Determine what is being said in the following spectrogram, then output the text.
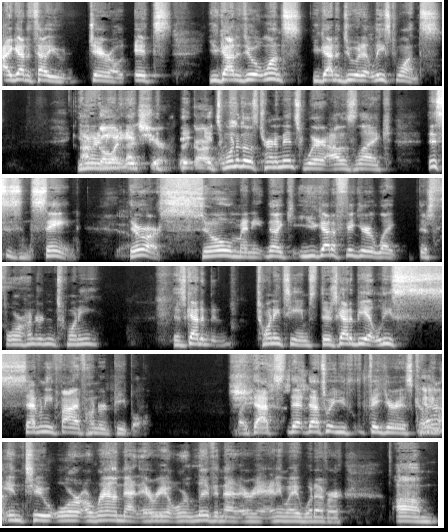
I got to tell you jero it's you got to do it once. You got to do it at least once. You know I'm what going i mean? next year, it- it's one of those tournaments where i was like this is insane. Yeah. there are so many like you got to figure like there's 420 there's got to be 20 teams there's got to be at least 7500 people. Like that's that that's what you figure is coming Yeah. into or around that area or live in that area anyway whatever. Um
